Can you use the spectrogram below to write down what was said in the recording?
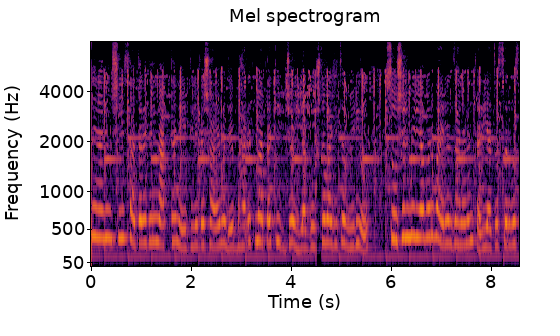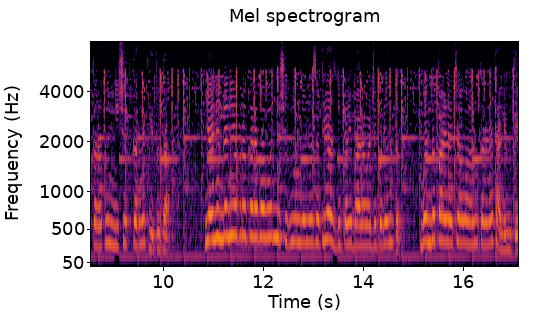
दिनादिवशी साताऱ्यातील नागठाणे येथील एका शाळेमध्ये भारत माता की जय या घोषणाबाजीचा व्हिडिओ सोशल मीडियावर व्हायरल झाल्यानंतर याचा सर्व स्तरातून निषेध करण्यात येत होता. या निंदनीय प्रकाराबाबत निषेध नोंदवण्यासाठी आज दुपारी बारा वाजेपर्यंत बंद पाळण्याचे आवाहन करण्यात आले होते.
